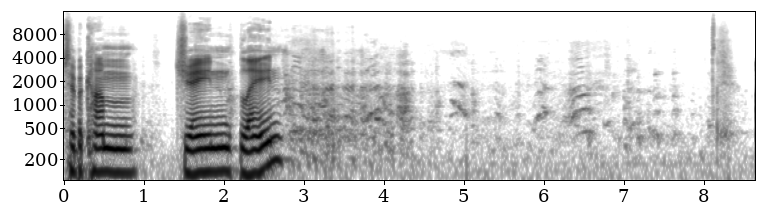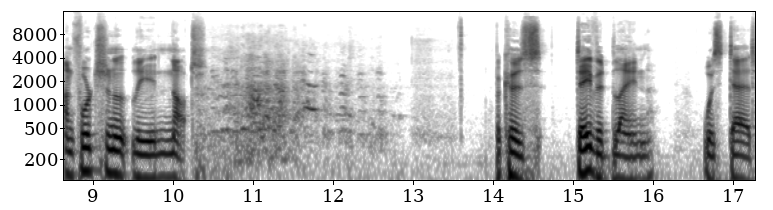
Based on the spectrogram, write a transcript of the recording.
to become Jane Blaine? Unfortunately, not. because David Blaine was dead.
